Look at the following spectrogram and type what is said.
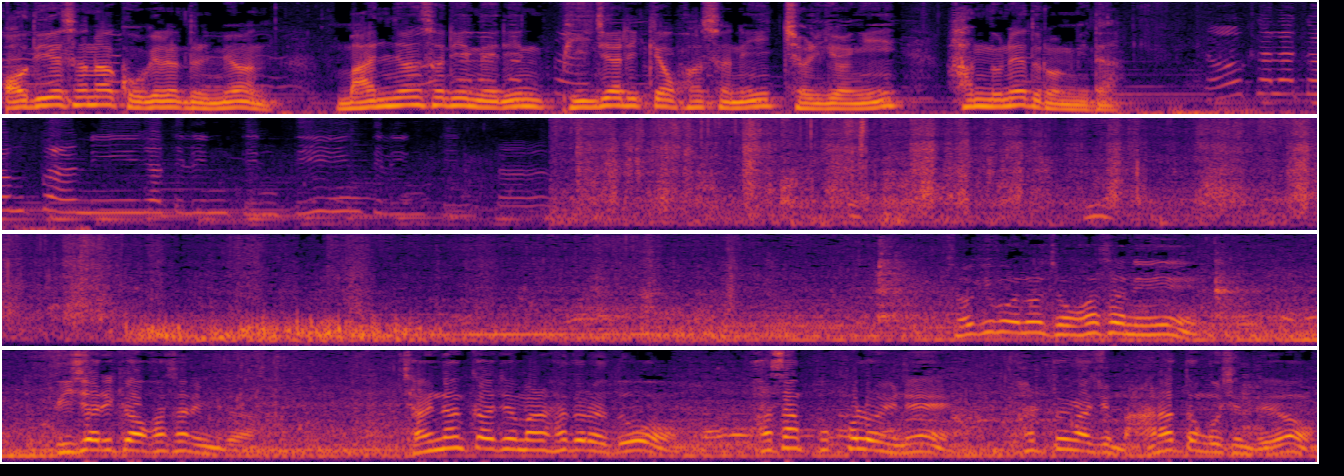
어디에서나 고개를 들면 만년설이 내린 비자리카 화산의 절경이 한눈에 들어옵니다. Toca la campanilla, tilín, tin, tin, tilín, tin, tan. 저기 보는 저 화산이 비자리카 화산입니다. 작년까지만 하더라도 화산 폭발로 인해 활동이 아주 많았던 곳인데요.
